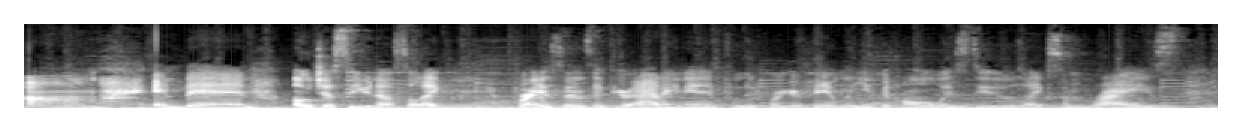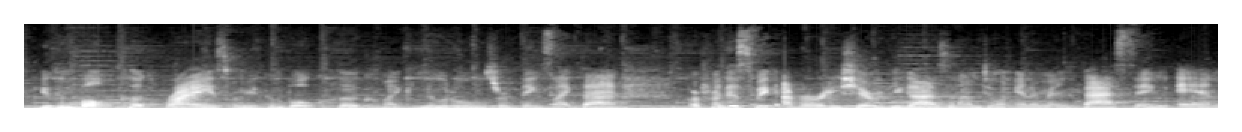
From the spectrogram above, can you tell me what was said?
Um, and then, oh, just so you know, so like for instance if you're adding in food for your family you can always do like some rice. You can bulk cook rice or you can bulk cook like noodles or things like that. But for this week i've already shared with you guys that i'm doing intermittent fasting and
